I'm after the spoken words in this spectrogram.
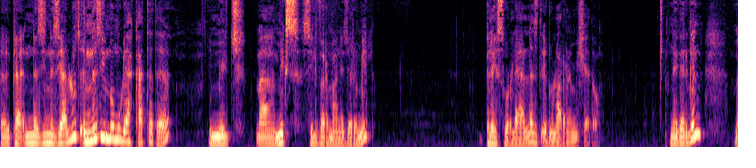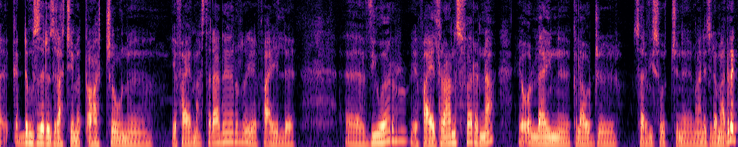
እ፣ ከእነዚህ እነዚህ ያሉት እነዚህም በሙሉ ያካተተ image MiX Silver Manager የሚል Play ላይ ያለ ዘጠኝ ዶላር ነው የሚሸጠው። ነገር ግን ቅድም ስዘረዝራቸው የመጣኋቸውን የፋይል ማስተዳደር የፋይል viewer የፋይል transfer እና የ online cloud service ኦችን manage ለማድረግ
